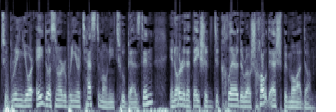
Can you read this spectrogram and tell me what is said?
to bring your Eidos, in order to bring your testimony to Beis Din, in order that they should declare the Rosh Chodesh b'Moadam.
